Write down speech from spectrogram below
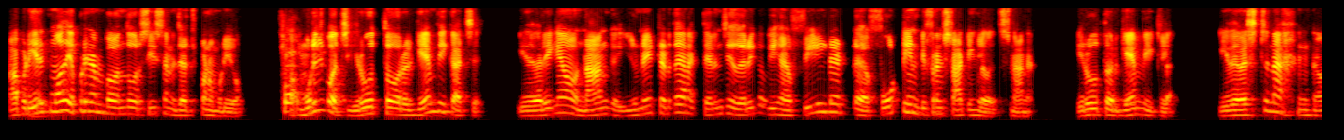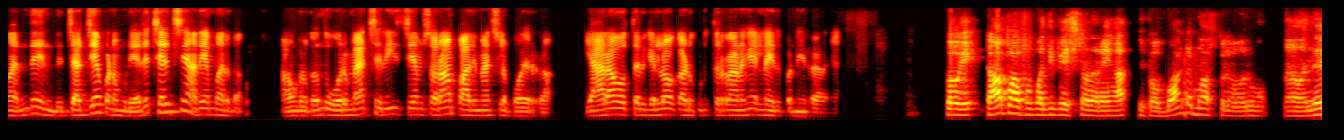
அப்படி. இருக்கும்போது எப்படி நம்ம வந்து ஒரு சீசனை ஜட்ஜ் பண்ண முடியும். முடிஞ்சு போச்சு இருபத்தோரு கேம் வீக் ஆச்சு இது வரைக்கும் நாங்க யுனைடெட் தான் எனக்கு தெரிஞ்சு இது வரைக்கும் we have fielded fourteen different ஸ்டார்டிங்ல வச்சு நாங்க. இருபத்தோரு கேம் வீக்ல இதை வச்சுட்டு நாங்க வந்து இந்த ஜட்ஜே பண்ண முடியாது. செல்சியும் அதே மாதிரி தான் அவங்களுக்கு வந்து ஒரு மேட்ச் ரீச் ஜேம்ஸ் வரான் பாதி மேட்ச்ல போயிடுறான். யாரோ ஒருத்தருக்கு எல்லோ கார்டு கொடுத்துட்றானுங்க இல்லை இது பண்ணிடுறானுங்க. ஓகே டாப் ஆஃப் பத்தி பேசிட்டோம் நிறையா. இப்போ பாட்டம் ஆஃப்குள்ள வருவோம். நான் வந்து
